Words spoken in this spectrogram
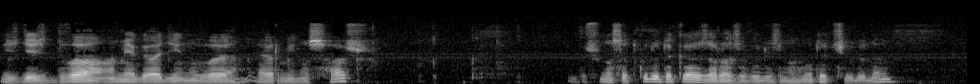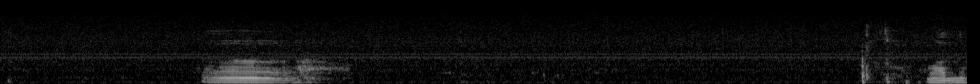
И здесь 2 омега-1 в r минус h. Это у нас откуда такая зараза вылезла? Вот отсюда, да? А. Ладно.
